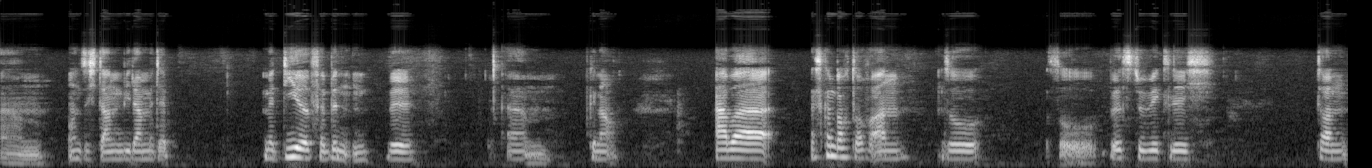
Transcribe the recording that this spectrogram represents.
ähm, und sich dann wieder mit der mit dir verbinden will. Ähm, genau. Aber es kommt auch darauf an, so, so willst du wirklich dann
